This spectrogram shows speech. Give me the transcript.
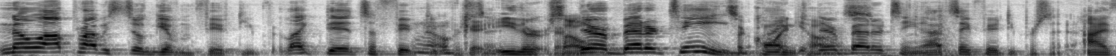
no, I'll probably still give them fifty. Like it's a fifty percent. Okay, either- so- they're a better team. It's a coin Like, They're a better team. I'd say fifty percent. I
